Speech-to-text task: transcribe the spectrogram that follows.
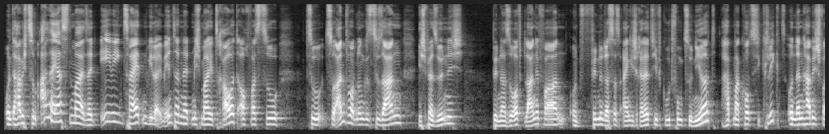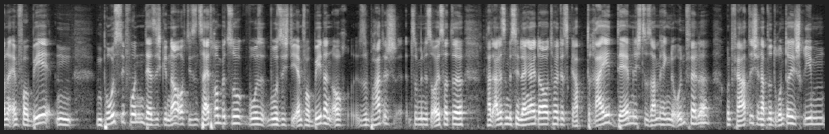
und da habe ich zum allerersten Mal seit ewigen Zeiten wieder im Internet mich mal getraut, auch was zu, zu, zu antworten und zu sagen, ich persönlich bin da so oft lang gefahren und finde, dass das eigentlich relativ gut funktioniert. Hab mal kurz geklickt und dann habe ich von der MVB ein einen Post gefunden, der sich genau auf diesen Zeitraum bezog, wo, wo sich die MVB dann auch sympathisch zumindest äußerte. Hat alles ein bisschen länger gedauert heute. Es gab drei dämlich zusammenhängende Unfälle und fertig und habe nur drunter geschrieben,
